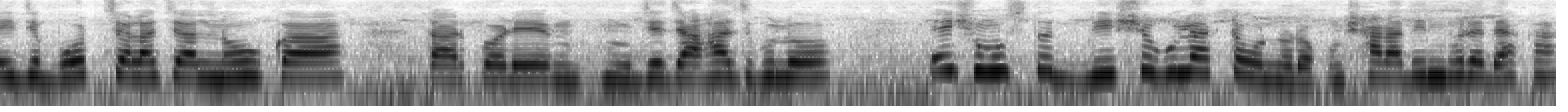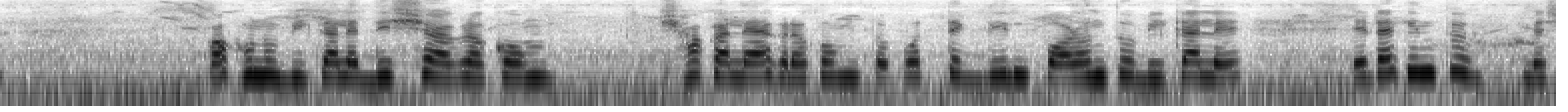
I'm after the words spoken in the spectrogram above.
এই যে বোট চলাচল, নৌকা, তারপরে যে জাহাজগুলো, এই সমস্ত দৃশ্যগুলো একটা অন্যরকম। সারাদিন ধরে দেখা। কখনো বিকালের দৃশ্য একরকম, সকালে একরকম। তো প্রত্যেক দিন পরন্ত বিকালে, এটা কিন্তু বেশ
